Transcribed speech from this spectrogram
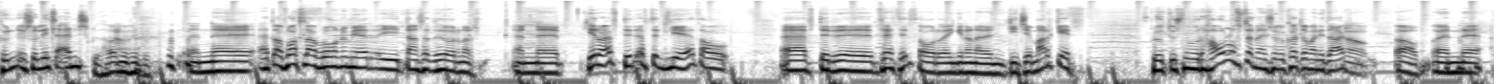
kunni svo litla ennsku, það var mjög fyndið. En uh, þetta var flott lag frá honum hér í Dansandi þjóðarinnar. En uh, hér á eftir, eftir hlið, þá, uh, eftir uh, frettir, þá voru það engin annar en DJ Margeir. Plutusnúður Hálófturna eins og við köllum hann í dag. Já. en uh,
